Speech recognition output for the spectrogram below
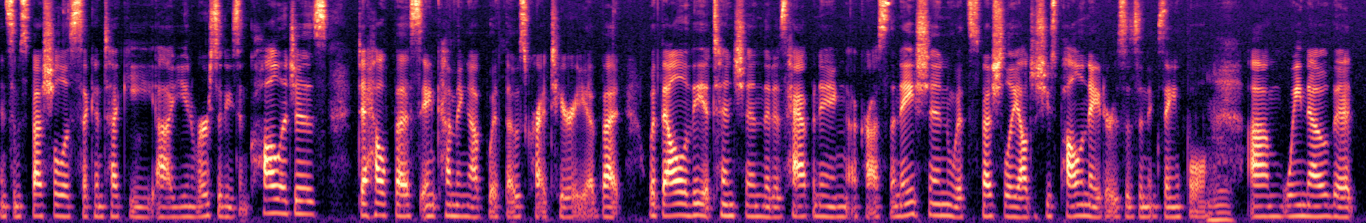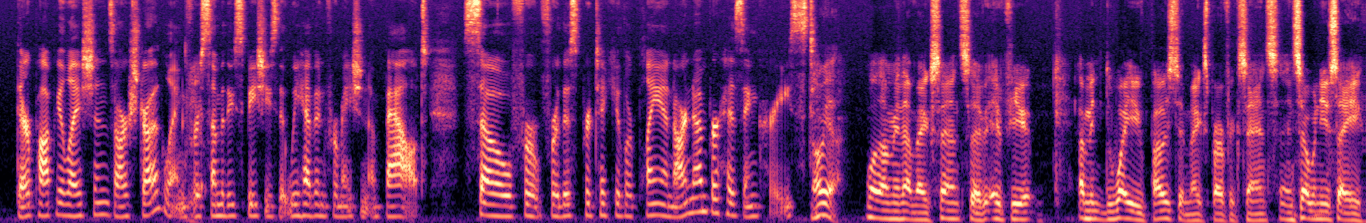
and some specialists at Kentucky uh, universities and colleges to help us in coming up with those criteria. But with all of the attention that is happening across the nation, with especially, I'll just use pollinators as an example, um, we know that their populations are struggling for some of these species that we have information about. So for, for this particular plan, our number has increased. Oh yeah. Well, I mean that makes sense. If, if you, I mean the way you post it makes perfect sense. And so when you say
